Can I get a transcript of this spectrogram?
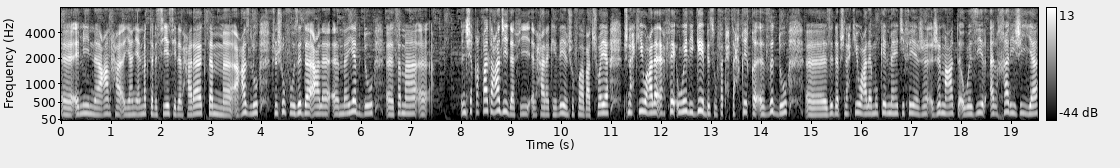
أمين عام يعني المكتب السياسي للحراك. تم عزله. نشوفوا زاد على ما يبدو ثم انشقاقات عديدة في الحركة هذه نشوفوها بعد شوية. باش نحكيو على إعفاء والي جابس وفتح تحقيق ضده. آه زاد باش نحكيو على مكالمة هاتفية جمعت وزير الخارجية آه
